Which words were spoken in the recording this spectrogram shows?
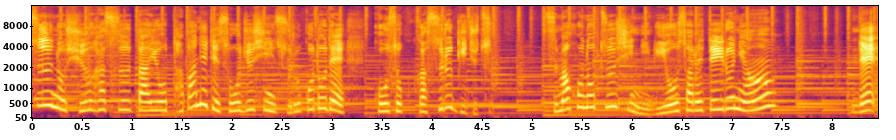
数の周波数帯を束ねて送受信することで高速化する技術。スマホの通信に利用されているにゃん。で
